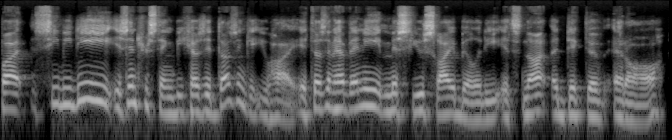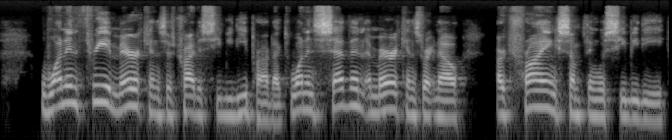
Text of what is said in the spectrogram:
but CBD is interesting because it doesn't get you high. It doesn't have any misuse liability. It's not addictive at all. One in three Americans have tried a CBD product. One in seven Americans right now are trying something with CBD.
